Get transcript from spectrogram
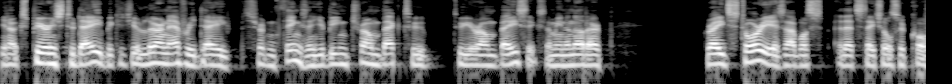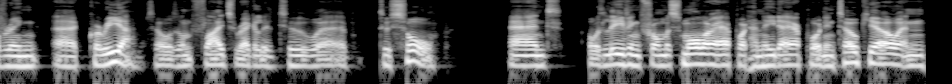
you know experience today because you learn every day certain things and you're being thrown back to to your own basics i mean another great story is i was at that stage also covering uh, korea so i was on flights regularly to uh, to seoul and i was leaving from a smaller airport haneda airport in tokyo and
